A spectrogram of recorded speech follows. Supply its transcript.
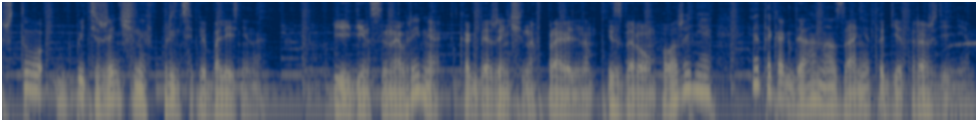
что быть женщиной в принципе болезненно. И единственное время, когда женщина в правильном и здоровом положении, это когда она занята деторождением.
